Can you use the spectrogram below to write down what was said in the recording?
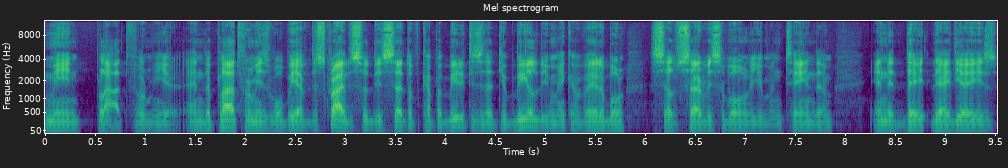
mean platform here, and the platform is what we have described. So this set of capabilities that you build, you make available, self-serviceable, you maintain them, and it, the, the idea is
